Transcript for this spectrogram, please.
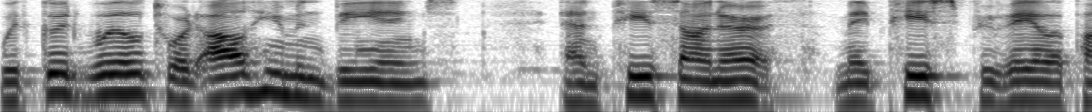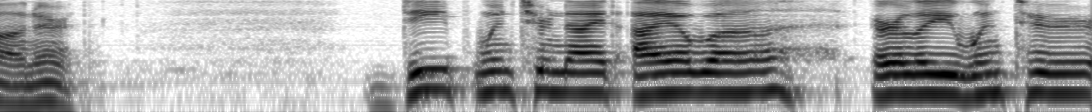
with goodwill toward all human beings and peace on earth. May peace prevail upon earth. Deep winter night, Iowa, early winter,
